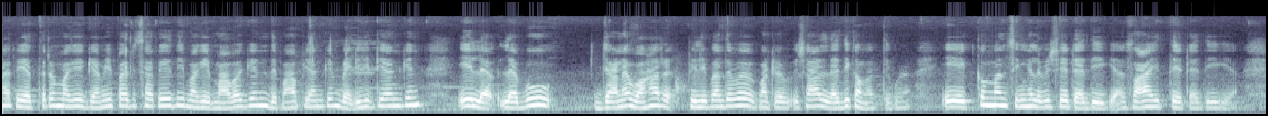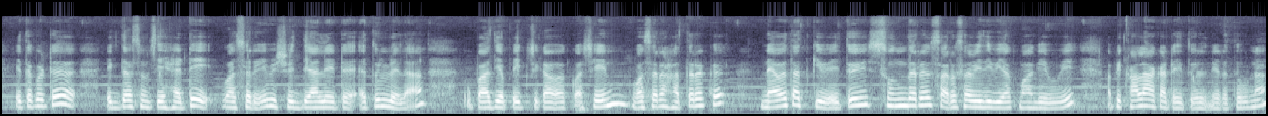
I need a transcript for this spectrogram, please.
හරි ඇත්තට මගේ ගැමි පරිසරයේදී මගේ මවගෙන් දෙමාපියන්ගෙන් වැඩිහිටියන්ගෙන් ඒ ලැබූ ජන වහර පිළිබඳව මට විශාල ලැබිකමක් තිබුණා. ඒ එක්කම මම සිංහල විෂයට ඇදී ගියා, සාහිත්‍යයට ඇදී ගියා. එතකොට 1960 වසරේ විශ්වවිද්‍යාලයට ඇතුල් වෙලා උපාධි අපේක්ෂිකාවක් වශයෙන් වසර 4ක නැවතත් කිව යුතුයි සුන්දර සරසවිදිවියක් මා ගෙව්වේ. අපි කලා කටයුතු වල නිරත වුණා.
